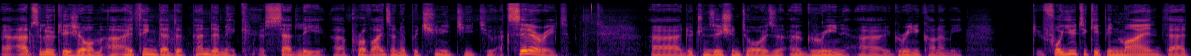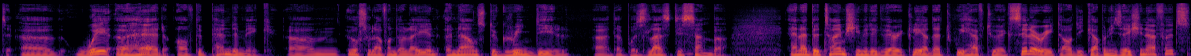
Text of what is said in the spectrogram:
Uh, absolutely, Jerome. I think that the pandemic uh, sadly uh, provides an opportunity to accelerate uh, the transition towards a green, uh, green economy for you to keep in mind that uh, way ahead of the pandemic, um, Ursula von der Leyen announced the Green Deal that was last December. And at the time, she made it very clear that we have to accelerate our decarbonization efforts.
